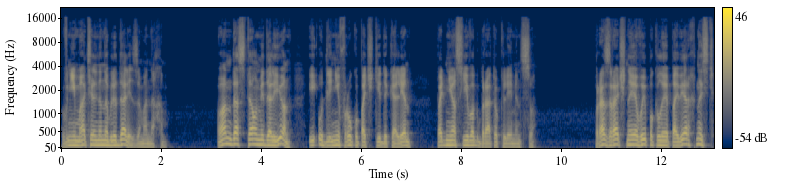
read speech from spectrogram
внимательно наблюдали за монахом. Он достал медальон и, удлинив руку почти до колен, поднес его к брату Клеменсу. Прозрачная выпуклая поверхность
